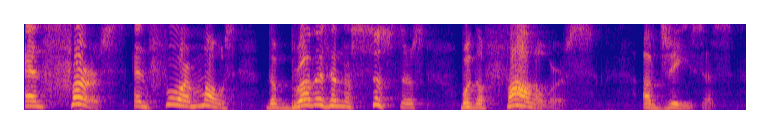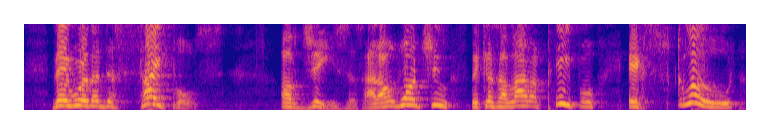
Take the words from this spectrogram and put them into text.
And first and foremost, the brothers and the sisters were the followers of Jesus. They were the disciples of Jesus. I don't want you, because a lot of people exclude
